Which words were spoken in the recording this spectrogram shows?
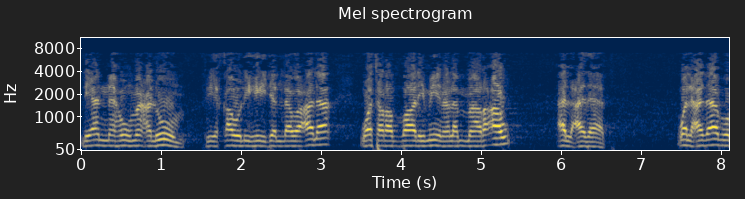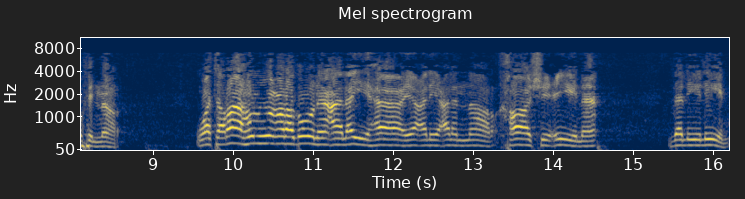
لأنه معلوم في قوله جل وعلا وترى الظالمين لما رأوا العذاب والعذاب في النار وتراهم يعرضون عليها يعني على النار خاشعين ذليلين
